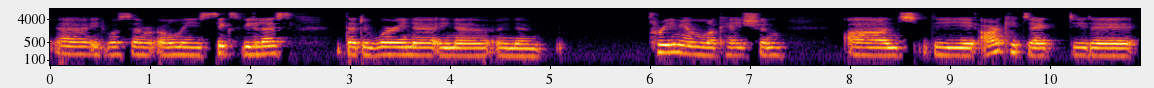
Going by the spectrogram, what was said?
Uh, it was uh, only six villas that were in a in a in a premium location, and the architect did a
